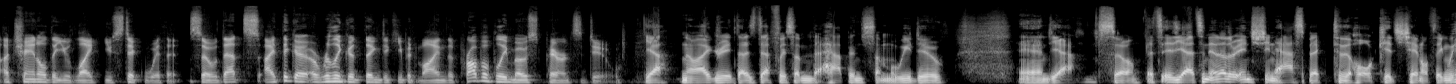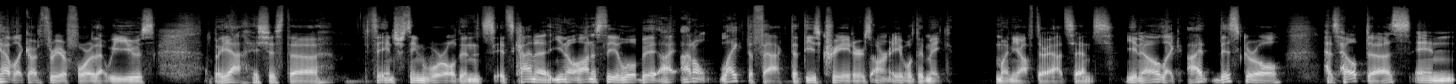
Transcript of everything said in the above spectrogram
a channel that you like, you stick with it. So that's, I think, a, a, really good thing to keep in mind that probably most parents do. Yeah, no, I agree. That is definitely something that happens, something we do. And yeah, so that's, yeah, it's another interesting aspect to the whole kids channel thing. We have like our three or four that we use, but yeah, it's just, uh, it's an interesting world. And it's, it's kind of, you know, honestly, a little bit, I, I don't like the fact that these creators aren't able to make money off their AdSense. You know, like I, this girl has helped us and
